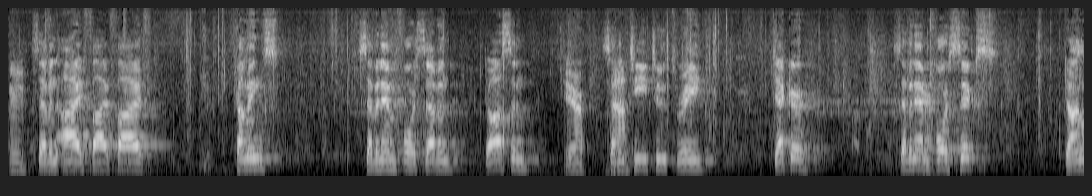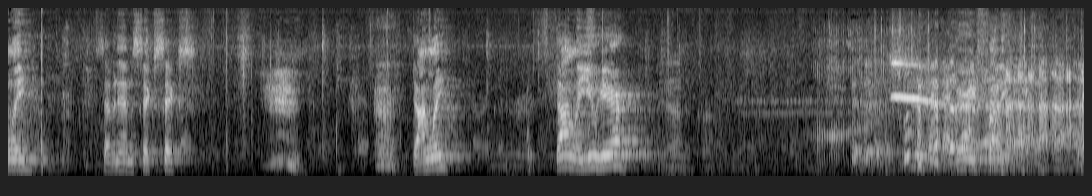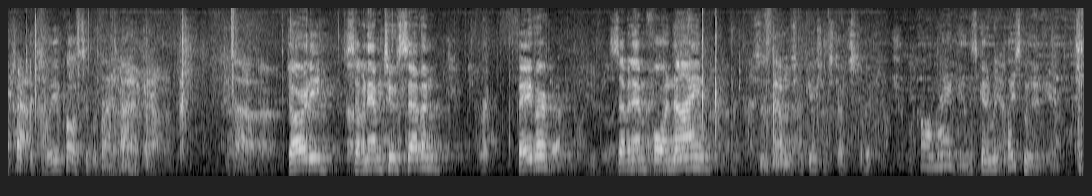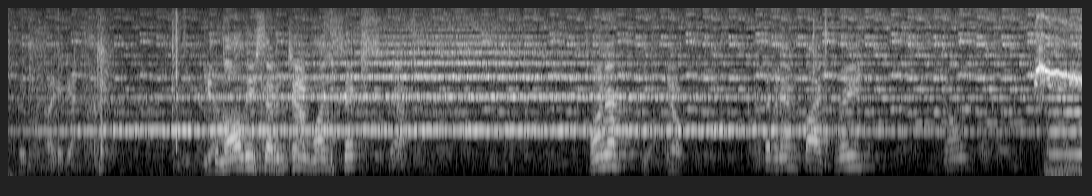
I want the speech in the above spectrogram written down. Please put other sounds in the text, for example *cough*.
7I55. Cummings, 7M47. Dawson, Here. 7T23. Decker, 7M46. Donnelly, 7M66. Donnelly? Donnelly, you here? Very funny. Check this, will you? Call supervisor. Doherty, 7M27. Favor, 7M49. This is down as vacation starts today. We'll call Maggie. Let's get a replacement in here. Grimaldi, 1716. Horner, 7M53. Jones.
